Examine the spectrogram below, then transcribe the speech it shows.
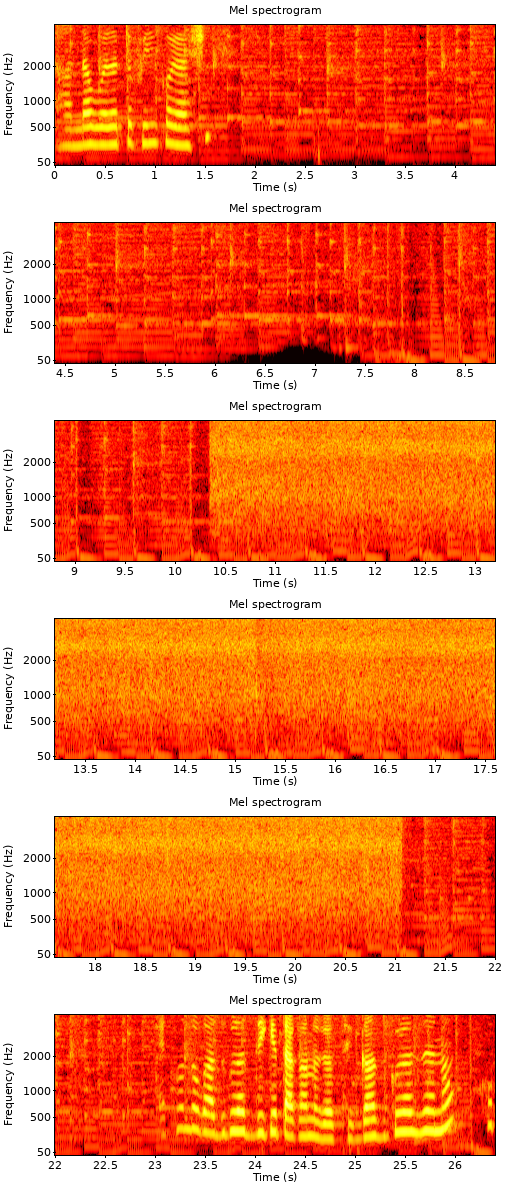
ঠান্ডা ওয়েদারটা ফিল করে আসি। এখন তো গাছগুলোর দিকে তাকানো যাচ্ছে। গাছগুলো যেন খুব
